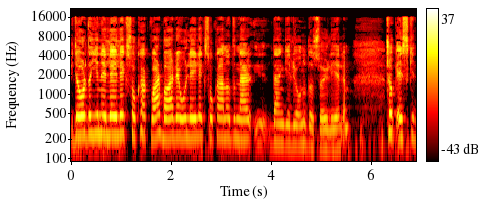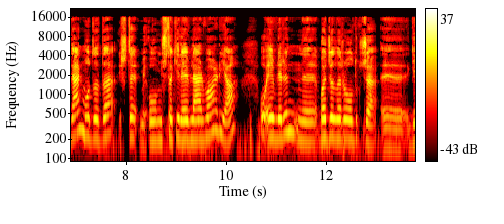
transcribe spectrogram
Bir de orada yine Leylek Sokak var. Bari o Leylek Sokağın adı nereden geliyor onu da söyleyelim. Çok eskiden modada işte o müstakil evler var ya o evlerin e, bacaları oldukça e, geniş.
